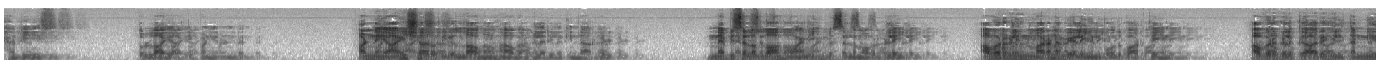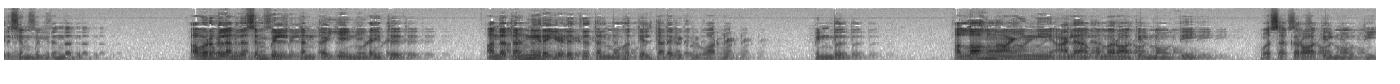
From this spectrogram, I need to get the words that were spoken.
ஹதீஸ் தொள்ளாயிரத்தி பனிரெண்டு. அன்னை ஆயிஷா ரபி அல்லாஹா அவர்கள் அறிவிக்கின்றார்கள் நபி ஸல்லல்லாஹு அலிஹி வசல்லம் அவர்களை அவர்களின் மரண வேலையின் போது பார்த்தேன். அவர்களுக்கு அருகில் தண்ணீர் செம்பு இருந்தது. அவர்கள் அந்த செம்பில் தன் கையை நுழைத்து அந்த தண்ணீரை எடுத்து தன் முகத்தில் தடவி கொள்வார்கள். பின்பு அல்லாஹுமா ஐனி அல ஒமராத்தில் மௌத்தி வ சக்கராத்தில் மௌத்தி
